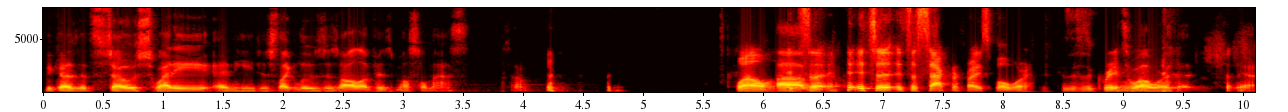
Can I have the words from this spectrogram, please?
because it's so sweaty and he just like loses all of his muscle mass. So Well, it's Um, a it's a it's a sacrifice well worth it because this is a great. it's movie. well worth it. Yeah.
